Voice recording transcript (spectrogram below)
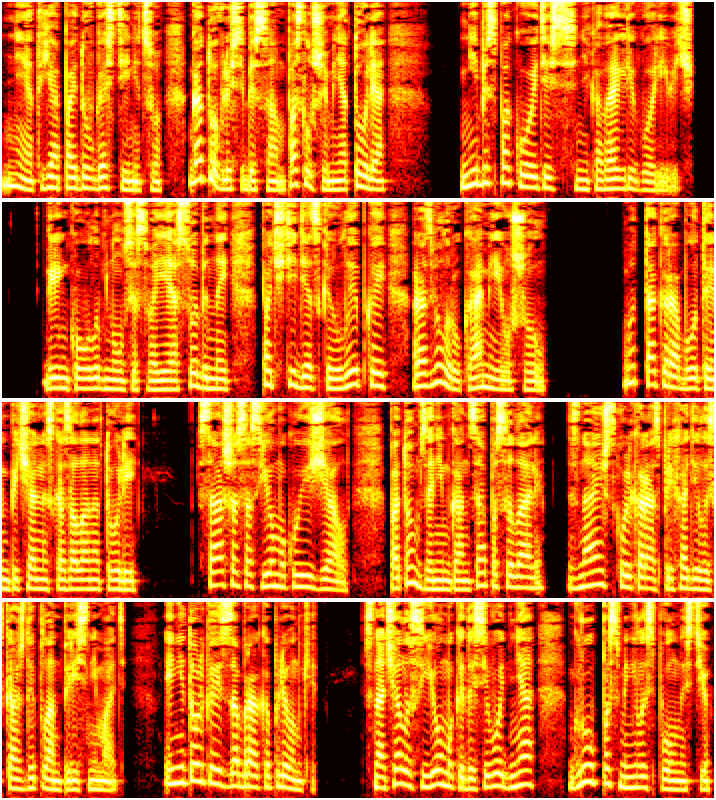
«Нет, я пойду в гостиницу. Готовлю себе сам. Послушай меня, Толя». «Не беспокойтесь, Николай Григорьевич». Гринько улыбнулся своей особенной, почти детской улыбкой, развел руками и ушел. «Вот так и работаем», — печально сказал Анатолий. Саша со съемок уезжал, потом за ним гонца посылали. Знаешь, сколько раз приходилось каждый план переснимать? И не только из-за брака пленки. С начала съемок и до сего дня группа сменилась полностью,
